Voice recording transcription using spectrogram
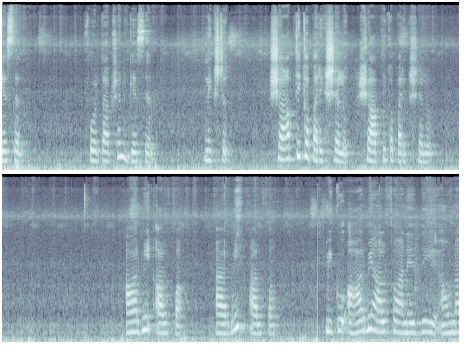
Gesell. Fourth option Gesell. Next శాబ్దిక పరీక్షలు శాబ్దిక పరీక్షలు. Army alpha. Army alpha. మీకు ఆర్మీ ఆల్ఫా అనేది అవునా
